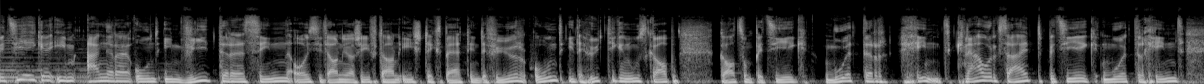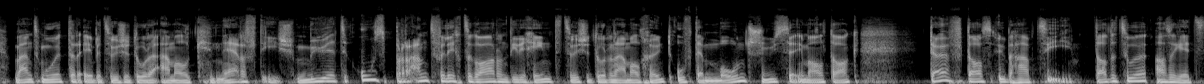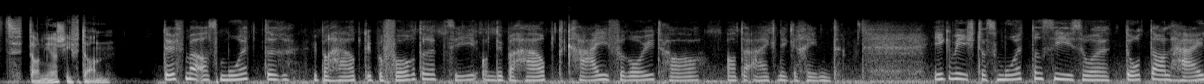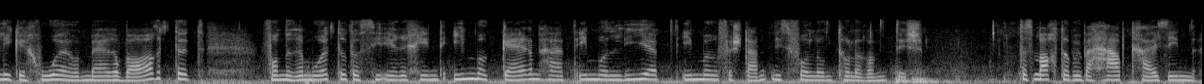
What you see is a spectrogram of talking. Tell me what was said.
Beziehungen im engeren und im weiteren Sinn. Unsere Danja Schifftan ist Expertin dafür. Und in der heutigen Ausgabe geht es um Beziehung Mutter-Kind. Genauer gesagt, Beziehung Mutter-Kind, wenn die Mutter eben zwischendurch einmal genervt ist, müde, ausbrennt vielleicht sogar und ihre Kinder zwischendurch einmal auf den Mond schiessen im Alltag. Darf das überhaupt sein? Dazu also jetzt Danja Schifftan. Darf man als Mutter überhaupt überfordert sein und überhaupt keine Freude haben an den eigenen Kind? Irgendwie ist das Muttersein so eine total heilige Kuh und man erwartet von einer Mutter, dass sie ihre Kind immer gern hat, immer liebt, immer verständnisvoll und tolerant ist. Das macht aber überhaupt keinen Sinn.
